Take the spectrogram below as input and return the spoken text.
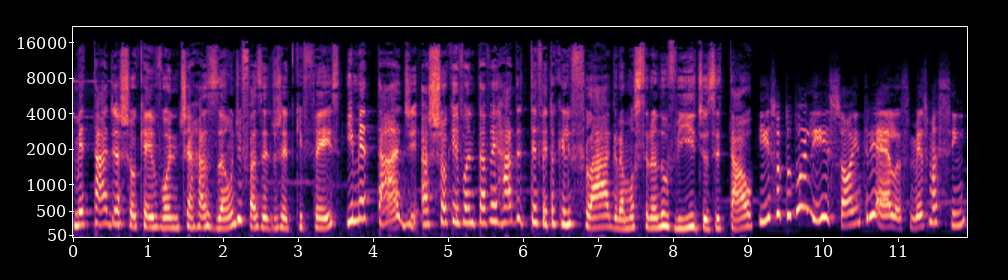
Metade achou que a Ivone tinha razão de fazer do jeito que fez, e metade achou que a Ivone estava errada de ter feito aquele flagra mostrando vídeos e tal. E isso tudo ali, só entre elas. Mesmo assim,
